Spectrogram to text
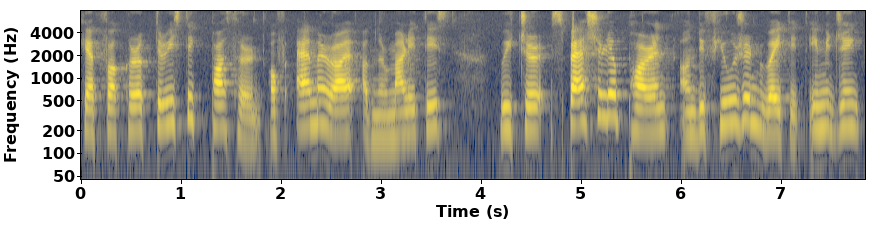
have a characteristic pattern of MRI abnormalities which are especially apparent on diffusion-weighted imaging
